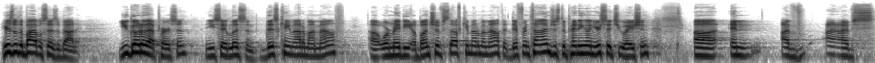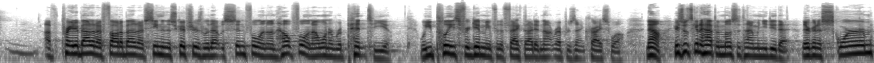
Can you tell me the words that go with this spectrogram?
Here's what the Bible says about it you go to that person and you say, listen, this came out of my mouth, uh, or maybe a bunch of stuff came out of my mouth at different times, just depending on your situation. Uh, and I've, I've, I've prayed about it, I've thought about it, I've seen in the scriptures where that was sinful and unhelpful, and I want to repent to you. Will you please forgive me for the fact that I did not represent Christ well? Now, here's what's going to happen most of the time when you do that. They're going to squirm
